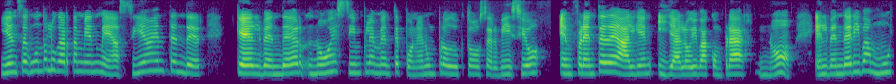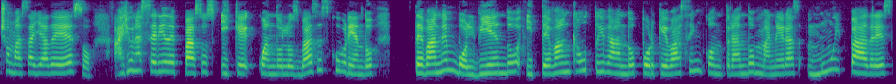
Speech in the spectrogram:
Y en segundo lugar, también me hacía entender que el vender no es simplemente poner un producto o servicio enfrente de alguien y ya lo iba a comprar. No, el vender iba mucho más allá de eso. Hay una serie de pasos y que cuando los vas descubriendo te van envolviendo y te van cautivando porque vas encontrando maneras muy padres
